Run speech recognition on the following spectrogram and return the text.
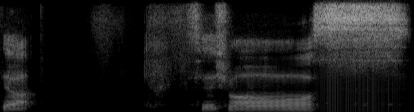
では、失礼します。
